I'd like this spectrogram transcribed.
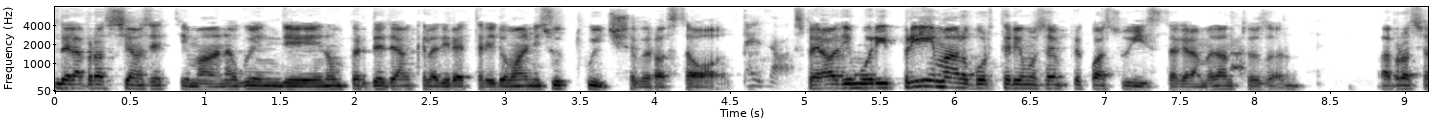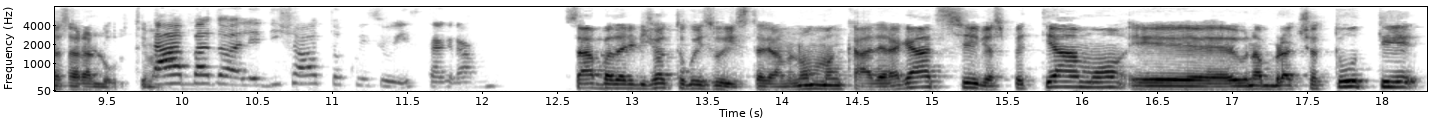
della prossima settimana, quindi non perdete anche la diretta di domani su Twitch però stavolta. Esatto. Speravo di morire prima, lo porteremo sempre qua su Instagram, tanto esatto. la prossima sarà l'ultima. Sabato alle 18 qui su Instagram. Sabato alle 18 qui su Instagram, non mancate ragazzi, vi aspettiamo e un abbraccio a tutti.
